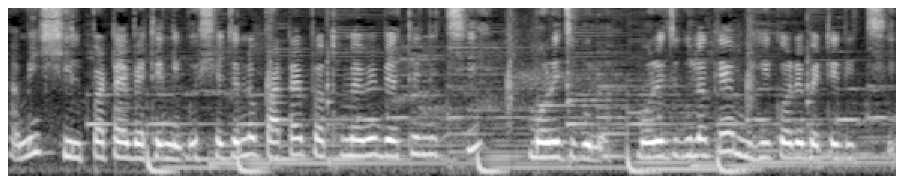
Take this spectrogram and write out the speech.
আমি শিলপাটায় বেটে নিব। সেজন্য পাটায় প্রথমে আমি বেটে নিচ্ছি মরিচগুলো। মরিচগুলোকে মিহি করে বেটে দিচ্ছি।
